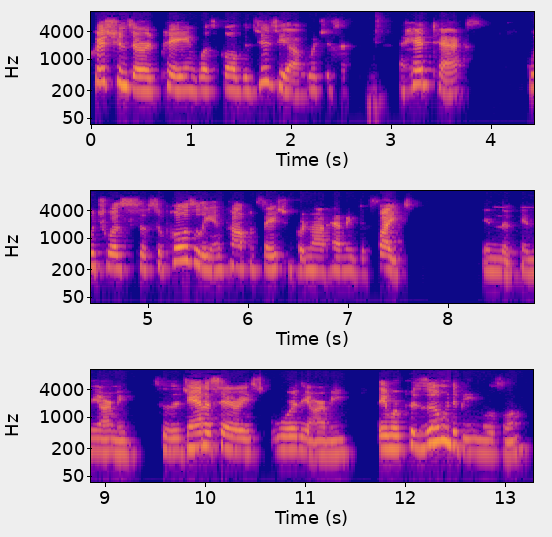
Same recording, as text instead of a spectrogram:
Christians are paying what's called the jizya, which is a, a head tax which was supposedly in compensation for not having to fight in the in the army. So the Janissaries were the army. They were presumed to be Muslim,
